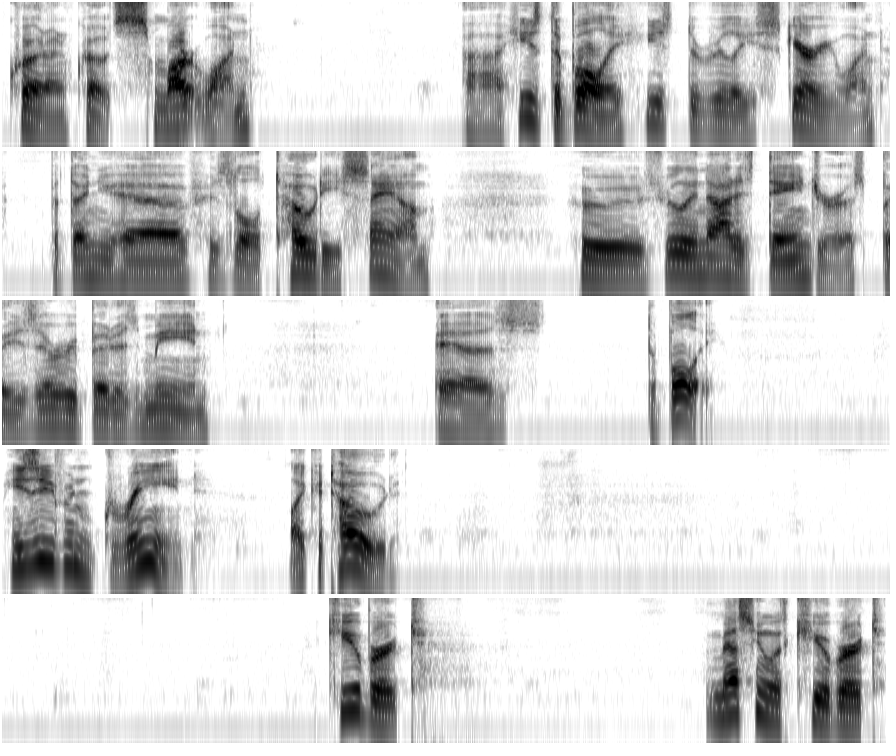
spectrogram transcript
quote unquote smart one. Uh, he's the bully. He's the really scary one. But then you have his little toady, Sam, who's really not as dangerous, but he's every bit as mean as the bully. He's even green, like a toad. Q*bert, messing with Q*bert,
